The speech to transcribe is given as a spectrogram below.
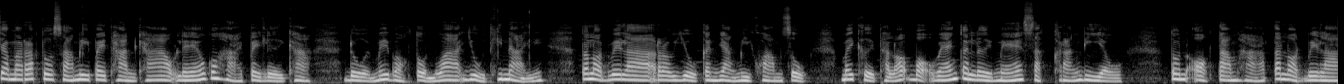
จะมารับตัวสามีไปทานข้าวแล้วก็หายไปเลยค่ะ โดยไม่บอกตนว่าอยู่ที่ไหน ตลอดเวลาเราอยู่กันอย่างมีความสุข ไม่เคยทะเลาะเบาแว้งกันเลยแม้สักครั้งเดียวตนออกตามหาตลอดเวลา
